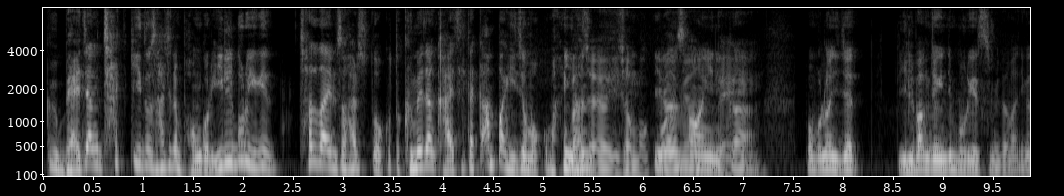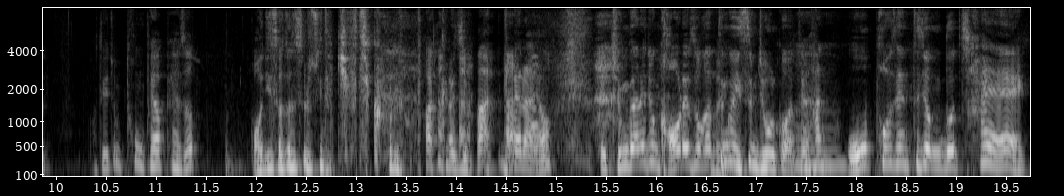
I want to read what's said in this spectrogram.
그 매장 찾기도 사실은 번거로 워 일부러 이게 찾아다니면서 할 수도 없고 또 그 매장 가 있을 때 깜빡 잊어먹고 막 이런 맞아요 잊어먹고 이런 하면, 상황이니까 네. 뭐 물론 이제 일방적인지 모르겠습니다만 이거 어떻게 좀 통폐합해서 어디서든 쓸 수 있는 기프티콘으로 바꿔주면 안 되나요? 중간에 좀 거래소 같은 네. 거 있으면 좋을 것 같아요. 한5% 정도 차액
